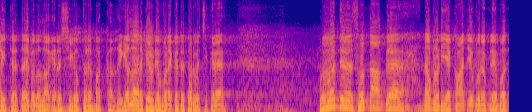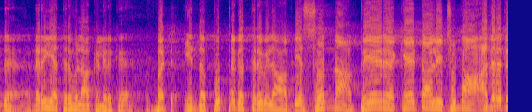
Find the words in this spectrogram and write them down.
வைத்த தெய்வங்களாக ரசிக பெருமக்கள் எல்லாருக்கும் என்னுடைய வணக்கத்தை தெரிவிச்சுக்கிறேன். வந்து சொன்னாங்க நம்மளுடைய காஞ்சிபுரம்ல வந்து நிறைய திருவிழாக்கள் இருக்கு. பட் இந்த புத்தக திருவிழா அப்படியே சொன்னா பேரை கேட்டாலே சும்மா அதிரது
